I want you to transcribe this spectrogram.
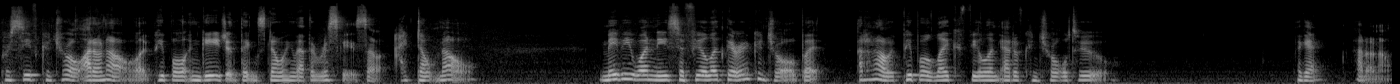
perceived control. I don't know. Like people engage in things knowing that they're risky. So I don't know. Maybe one needs to feel like they're in control, but I don't know. People like feeling out of control too. Again, I don't know.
